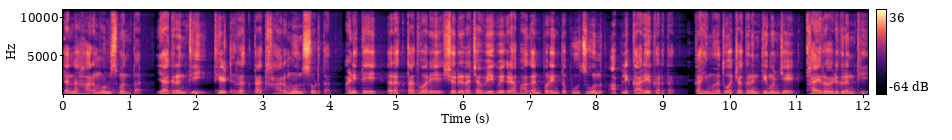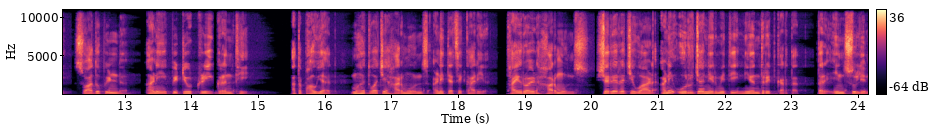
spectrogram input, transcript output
त्यांना हार्मोन्स म्हणतात. या ग्रंथी थेट रक्तात हार्मोन्स सोडतात आणि ते रक्ताद्वारे शरीराच्या वेगवेगळ्या भागांपर्यंत पोहोचवून आपले कार्य करतात. काही महत्त्वाच्या ग्रंथी म्हणजे थायरॉइड ग्रंथी स्वादुपिंड आणि पिट्युटरी ग्रंथी. आता पाहूयात महत्त्वाचे हार्मोन्स आणि त्याचे कार्य. थायरॉइड हार्मोन्स शरीराची वाढ आणि ऊर्जा निर्मिती नियंत्रित करतात. तर इन्सुलिन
